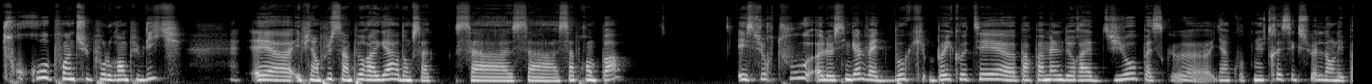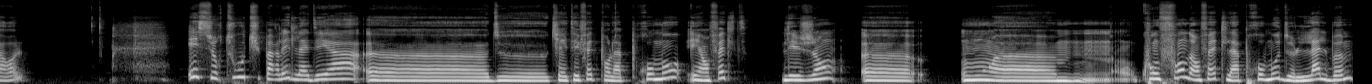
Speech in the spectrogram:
trop pointu pour le grand public et, et puis en plus c'est un peu ragard donc ça ça ça ça prend pas. Et surtout, euh, le single va être boycotté euh, par pas mal de radios parce qu'il euh, y a un contenu très sexuel dans les paroles. Et surtout, tu parlais de la DA de, qui a été faite pour la promo. Et en fait, les gens on, confondent en fait la promo de l'album.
